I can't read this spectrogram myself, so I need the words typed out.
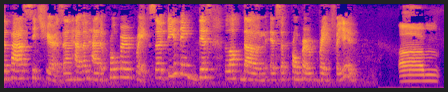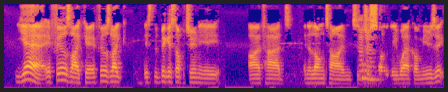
the past six years and haven't had a proper break. So, do you think this lockdown is a proper break for you? Um, yeah, it feels like it. It feels like it's the biggest opportunity I've had in a long time to Mhm. just solidly work on music,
